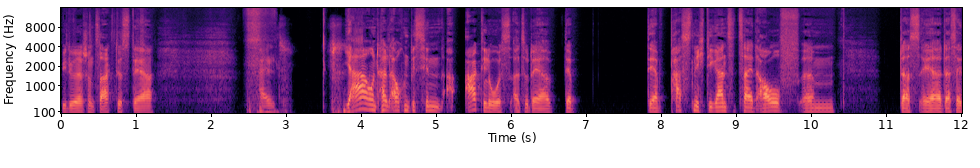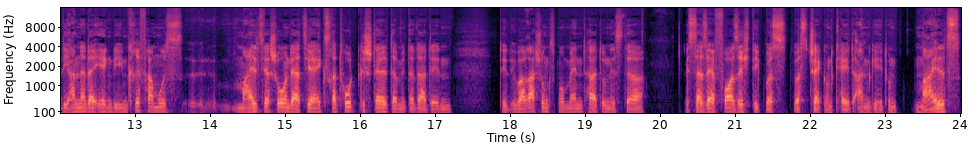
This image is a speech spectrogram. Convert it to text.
wie du ja schon sagtest, der halt. Ja, und halt auch ein bisschen arglos. Also der, der der passt nicht die ganze Zeit auf, ähm, dass er, dass er die anderen da irgendwie im Griff haben muss. Äh, Miles ja schon, der hat sie ja extra totgestellt, damit er da den, den Überraschungsmoment hat und ist da, ist da sehr vorsichtig, was, was Jack und Kate angeht. Und Miles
